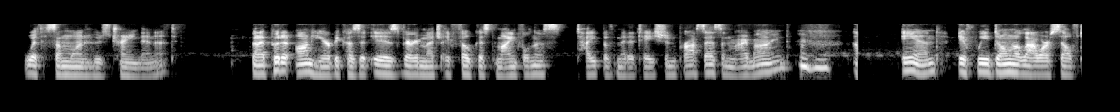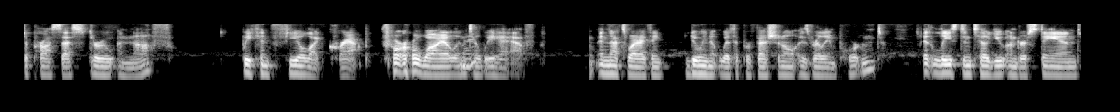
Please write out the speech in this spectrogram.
with someone who's trained in it. But I put it on here because it is very much a focused mindfulness type of meditation process in my mind. Mm-hmm. and if we don't allow ourselves to process through enough, we can feel like crap for a while until right. we have and that's why I think doing it with a professional is really important, at least until you understand,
